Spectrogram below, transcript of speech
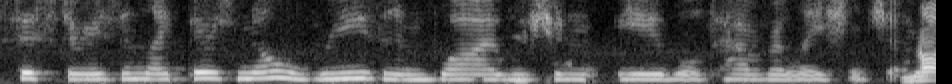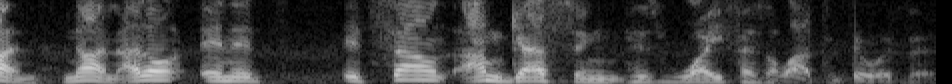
sisters and like there's no reason why we shouldn't be able to have a relationship. None, none. I don't. And it it sounds. I'm guessing his wife has a lot to do with it.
